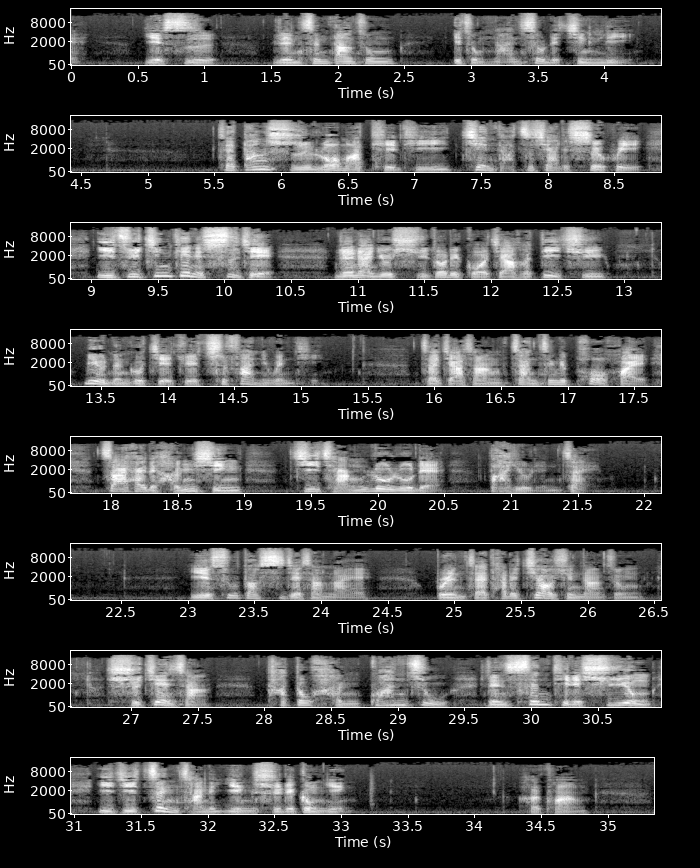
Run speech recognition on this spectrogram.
也是人生当中一种难受的经历。在当时罗马铁蹄践踏之下的社会，以至于今天的世界，仍然有许多的国家和地区。没有能够解决吃饭的问题，再加上战争的破坏、灾害的横行，饥肠辘辘的大有人在。耶稣到世界上来，不论在他的教训当中、实践上，他都很关注人身体的需用以及正常的饮食的供应。何况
